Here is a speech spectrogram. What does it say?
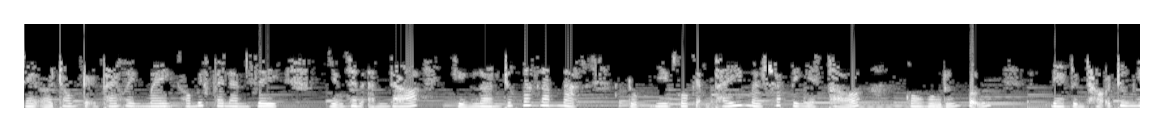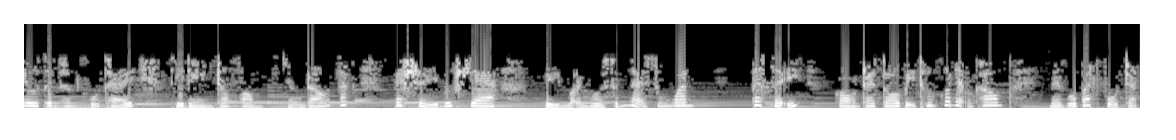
đang ở trong trạng thái hoang mang không biết phải làm gì. Những hình ảnh đó hiện lên trước mắt Lâm Mặt, đột nhiên cô cảm thấy mình sắp bị ngạt thở. Cô vừa đứng vững, đang định hỏi Trương Như tình hình cụ thể, thì đèn trong phòng chẩn đoán tắt, bác sĩ bước ra, bị mọi người xúm lại xung quanh. Bác sĩ, con trai tôi bị thương có nặng không? Mẹ của bác phủ Trạch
